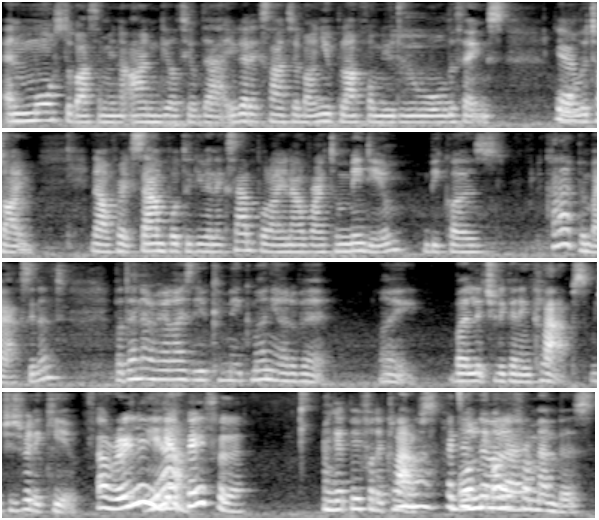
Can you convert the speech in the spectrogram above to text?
and most of us, I mean, I'm guilty of that. You get excited about a new platform, you do all the things Yeah. all the time. Now, for example, to give you an example, I now write on Medium because it can happen by accident, but then I realized that you can make money out of it, like by literally getting claps, which is really cute. oh really you Yeah. get paid for that and get paid for the claps. Oh, I didn't only know only from members.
